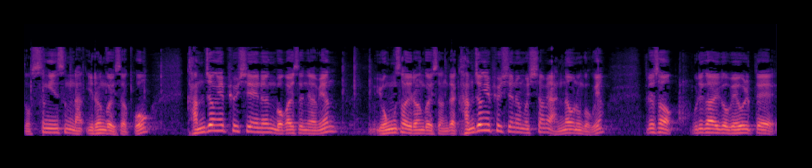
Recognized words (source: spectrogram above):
또 승인, 승낙 이런 거 있었고 감정의 표시에는 뭐가 있었냐면 용서 이런 거 있었는데 감정의 표시는 뭐 시험에 안 나오는 거고요. 그래서 우리가 이거 외울 때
